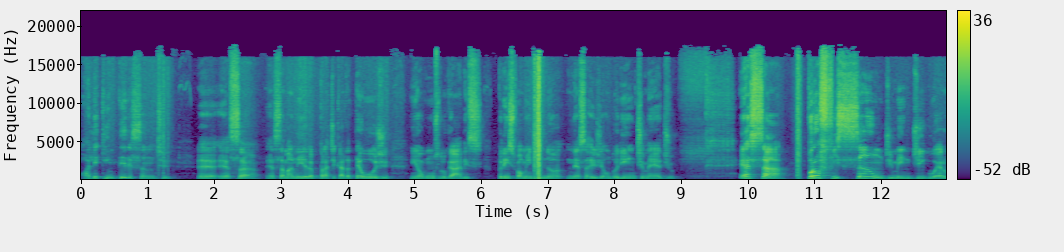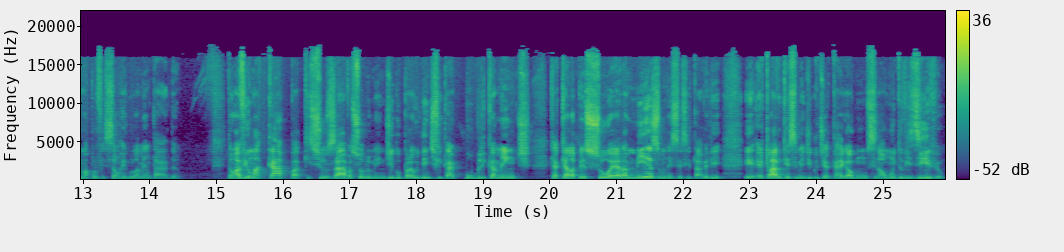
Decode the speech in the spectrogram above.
Olha que interessante é, essa, essa maneira praticada até hoje em alguns lugares, principalmente no, nessa região do Oriente Médio. Essa profissão de mendigo era uma profissão regulamentada. Então havia uma capa que se usava sobre o mendigo para o identificar publicamente que aquela pessoa era mesmo necessitável. Ele, é, é, claro que esse mendigo tinha que carregar algum sinal muito visível.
